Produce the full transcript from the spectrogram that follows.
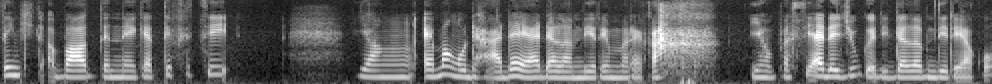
thinking about the negativity yang emang udah ada ya dalam diri mereka yang pasti ada juga di dalam diri aku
